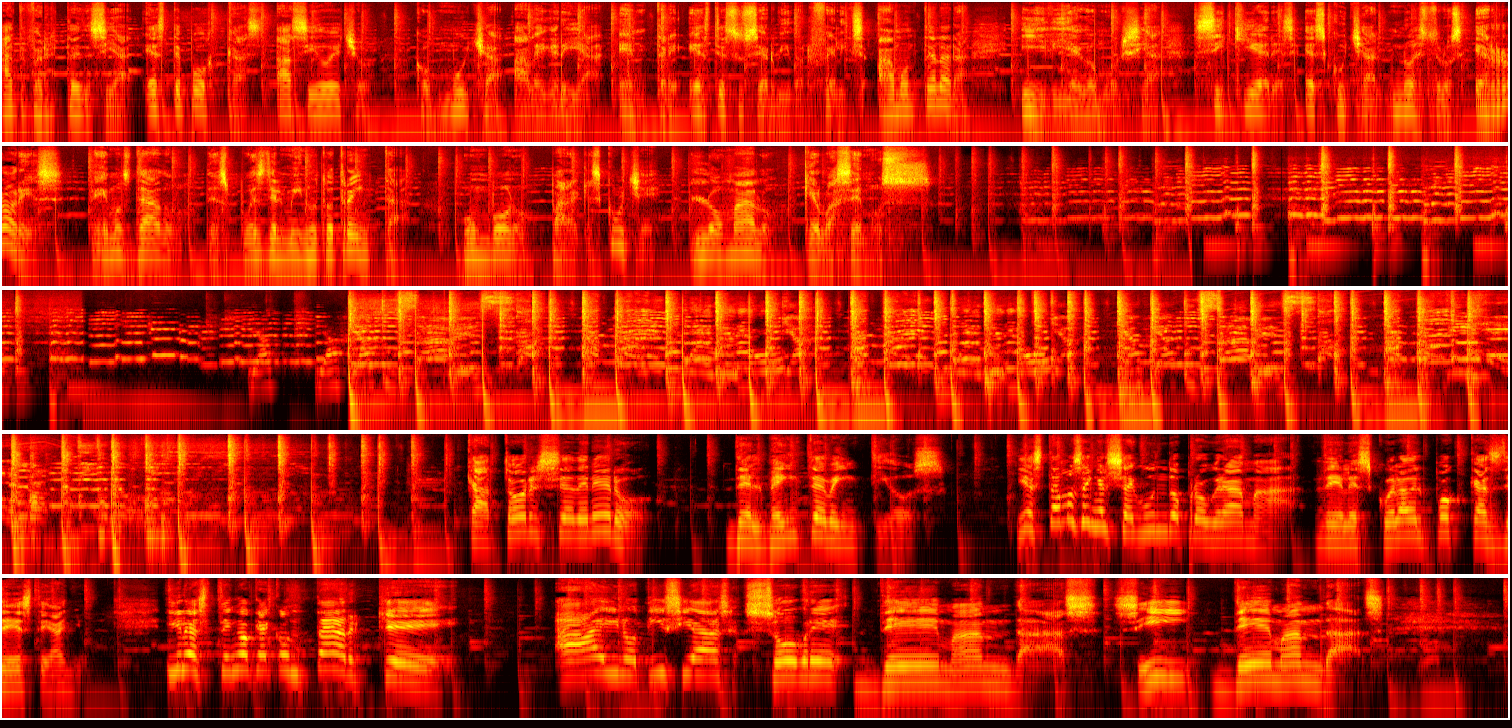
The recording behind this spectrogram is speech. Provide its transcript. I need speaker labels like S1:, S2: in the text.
S1: Advertencia, este podcast ha sido hecho con mucha alegría entre este su servidor Félix A. Montelara y Diego Murcia. Si quieres escuchar nuestros errores, te hemos dado después del minuto 30 un bono para que escuche lo malo que lo hacemos. ...14 de enero del 2022. Y estamos en el segundo programa de la Escuela del Podcast de este año. Y les tengo que contar que hay noticias sobre demandas. Sí, demandas.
